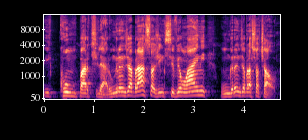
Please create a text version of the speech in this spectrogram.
e compartilhar. Um grande abraço, a gente se vê online. Um grande abraço, tchau.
